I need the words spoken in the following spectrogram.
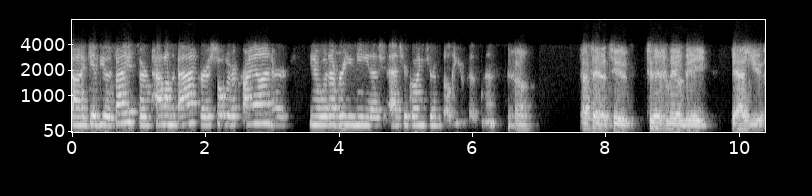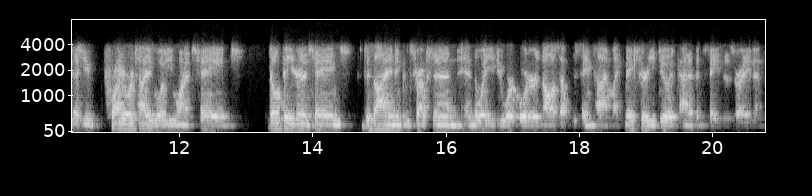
uh, give you advice or pat on the back or a shoulder to cry on or you know whatever you need as, as you're going through and building your business. Yeah. I'd say the two two things for me would be yeah, as you as you prioritize what you want to change, don't think you're going to change design and construction and the way you do work orders and all that stuff at the same time. Like make sure you do it kind of in phases, right? And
